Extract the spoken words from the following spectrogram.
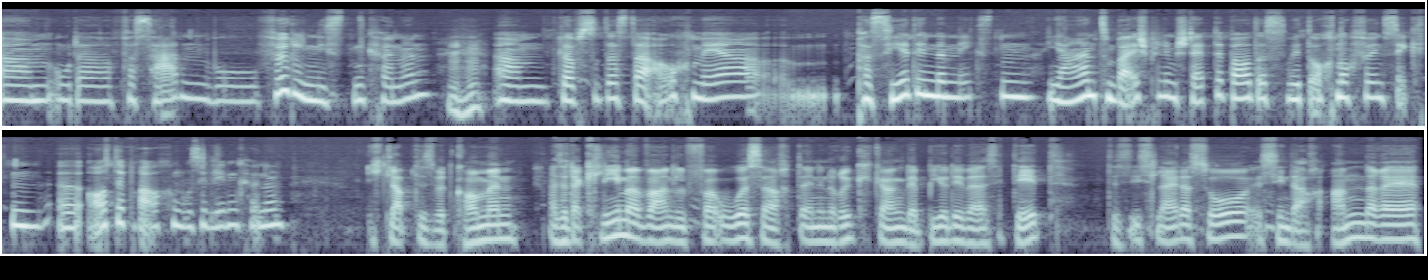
ähm, oder Fassaden, wo Vögel nisten können. Mhm. Ähm, glaubst du, dass da auch mehr ähm, passiert in den nächsten Jahren, zum Beispiel im Städtebau, dass wir doch noch für Insekten äh, Orte brauchen, wo sie leben können? Ich glaube, das wird kommen. Also der Klimawandel verursacht einen Rückgang der Biodiversität. Das ist leider so. Es sind auch andere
